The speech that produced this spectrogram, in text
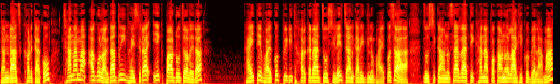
धनराज खड्काको छानामा आगो लाग्दा दुई भैँसी र एक पाडो जलेर घाइते भएको पीड़ित हर्कराज जोशीले जानकारी दिनुभएको छ। जोशीका अनुसार राति खाना पकाउन लागेको बेलामा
